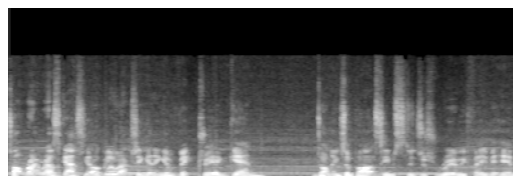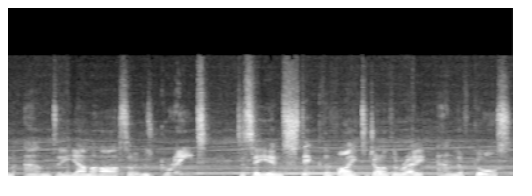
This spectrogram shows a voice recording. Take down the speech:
Toprak Razgatlioglu actually getting a victory again. Donington Park seems to just really favour him and the Yamaha, so it was great to see him stick the fight to Jonathan Rea and, of course,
